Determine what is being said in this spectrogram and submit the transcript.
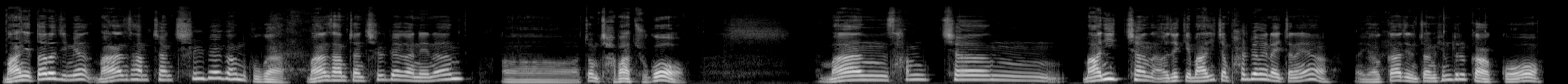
많이 떨어지면 13,700원 구간 13,700원에는 어, 좀 잡아주고 13,000 12,000 어저께 12,800원이나 했잖아요. 여기까지는 좀 힘들 것 같고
